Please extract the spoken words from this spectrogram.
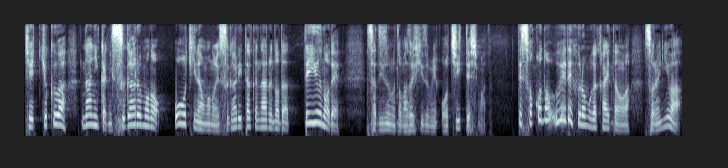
結局は何かにすがるもの大きなものにすがりたくなるのだっていうのでサディズムとマゾヒズムに陥ってしまうでそこの上でフロムが書いたのはそれには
